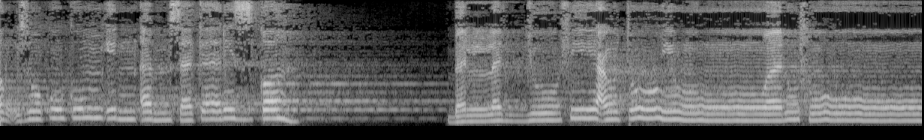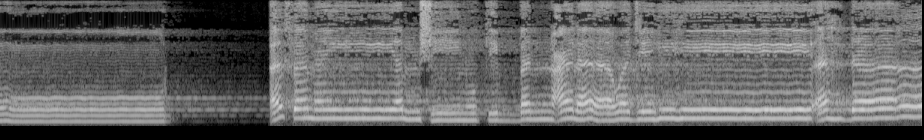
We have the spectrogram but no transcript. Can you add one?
يرزقكم إن أمسك رزقه بل لجوا في عتو ونفور أفمن يمشي مكبا على وجهه أهداء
